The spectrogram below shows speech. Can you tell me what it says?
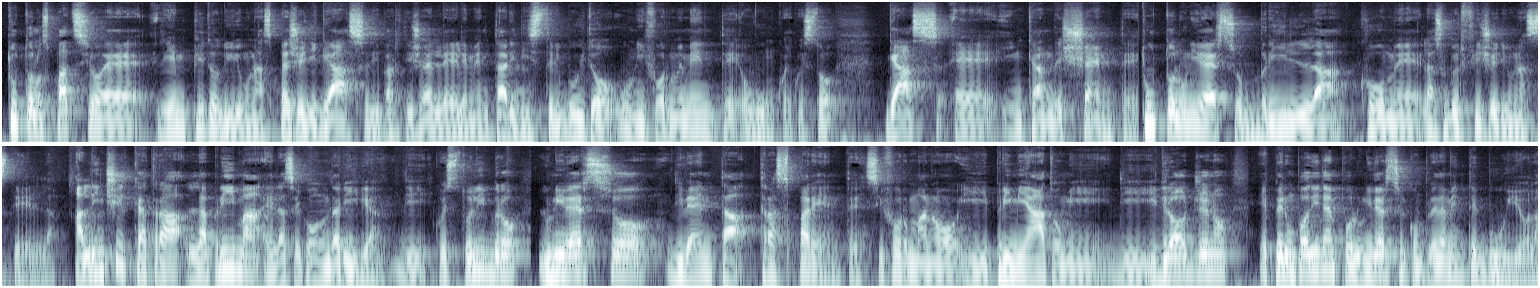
Tutto lo spazio è riempito di una specie di gas di particelle elementari distribuito uniformemente ovunque. Questo gas è incandescente, tutto l'universo brilla come la superficie di una stella. All'incirca tra la prima e la seconda riga di questo libro, l'universo diventa trasparente, si formano i primi atomi di idrogeno e per un po' di tempo l'universo è completamente buio, la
